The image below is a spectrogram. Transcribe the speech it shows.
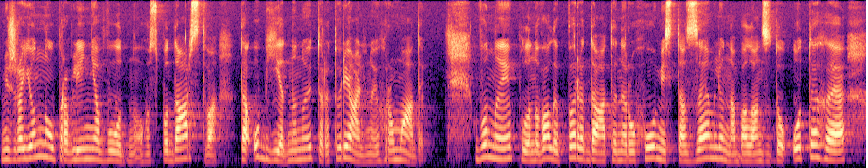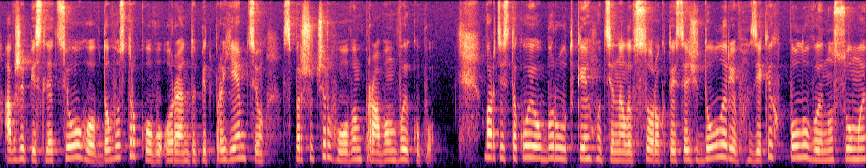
міжрайонного управління водного господарства та об'єднаної територіальної громади. Вони планували передати нерухомість та землю на баланс до ОТГ, а вже після цього в довгострокову оренду підприємцю з першочерговим правом викупу. Вартість такої оборудки оцінили в 40 тисяч доларів, з яких половину суми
